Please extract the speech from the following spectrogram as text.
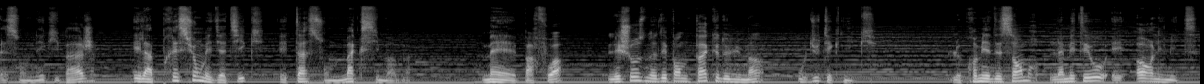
et son équipage, et la pression médiatique est à son maximum. Mais parfois, les choses ne dépendent pas que de l'humain ou du technique. Le 1er décembre, la météo est hors limite,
